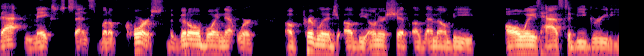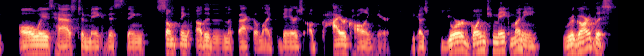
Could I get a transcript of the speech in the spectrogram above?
That makes sense. But of course, the good old boy network of privilege of the ownership of MLB always has to be greedy, always has to make this thing something other than the fact that, like, there's a higher calling here because you're going to make money regardless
